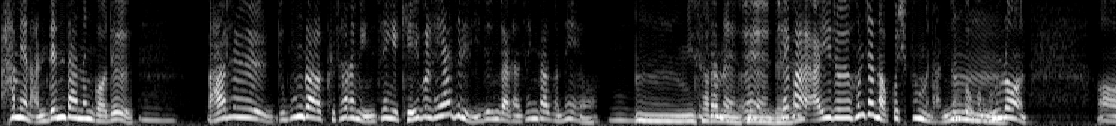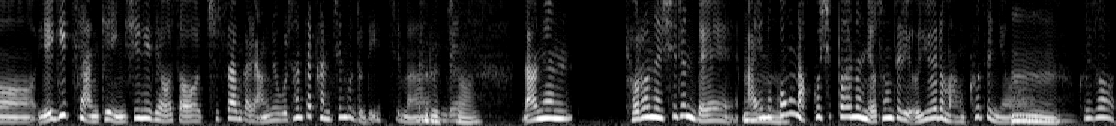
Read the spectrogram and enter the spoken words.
하면 안 된다는 거를 음. 말을 누군가가 그 사람의 인생에 개입을 해야 될 일인가라는 생각은 해요. 음, 음이 사람의 인생인데. 네, 제가 아이를 혼자 낳고 싶으면 낳는 음. 거고 물론 어 예기치 않게 임신이 되어서 출산과 양육을 선택하는 친구들도 있지만 그렇죠. 나는 결혼은 싫은데 아이는 음. 꼭 낳고 싶어 하는 여성들이 의외로 많거든요. 음. 그래서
